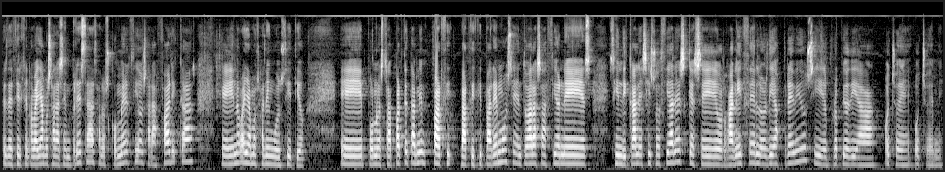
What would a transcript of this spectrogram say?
Es decir, que no vayamos a las empresas, a los comercios, a las fábricas, que no vayamos a ningún sitio. Eh, por nuestra parte también participaremos en todas las acciones sindicales y sociales que se organicen los días previos y el propio día 8, m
